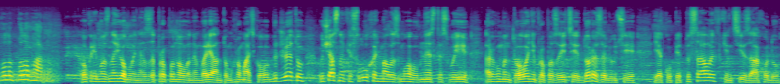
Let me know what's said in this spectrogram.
було, було б гарно. Окрім ознайомлення з запропонованим варіантом громадського бюджету, учасники слухань мали змогу внести свої аргументовані пропозиції до резолюції, яку підписали в кінці заходу,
